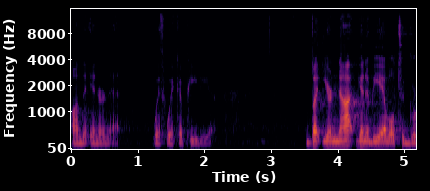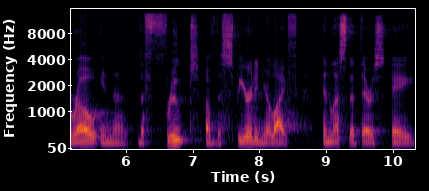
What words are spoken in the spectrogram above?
on the internet with Wikipedia. But you're not going to be able to grow in the, the fruit of the Spirit in your life unless that there's a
